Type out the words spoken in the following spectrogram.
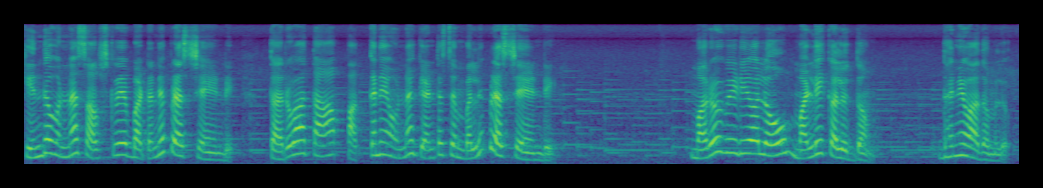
కింద ఉన్న సబ్స్క్రైబ్ బటన్ని ప్రెస్ చేయండి. తరువాత పక్కనే ఉన్న గంట సింబల్ని ప్రెస్ చేయండి. మరో వీడియోలో మళ్ళీ కలుద్దాం. ధన్యవాదములు.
